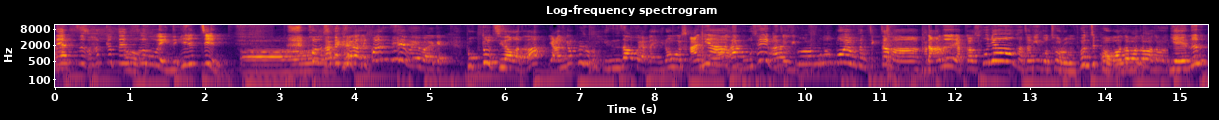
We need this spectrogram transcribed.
댄스 양아치. 학교 댄스부에 있는 일진. 어. 나 그래가지고 컨셉을 막 이렇게 복도 지나가잖아? 양옆에서 막 인사하고 약간 이런 거 아니야. 네 모세기 아, 그럼. 홍보 영상 찍잖아. 나는 약간 소녀 가정인 것처럼 편집하고. 어, 맞아, 맞아, 맞아. 얘는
